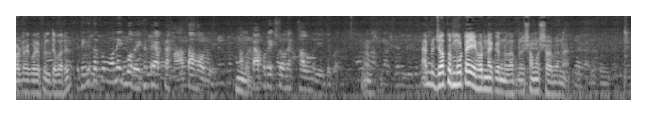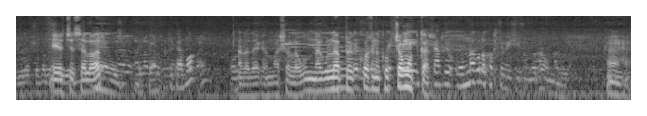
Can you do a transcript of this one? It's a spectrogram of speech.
অর্ডার করে ফেলতে পারেন। আচ্ছা। আপনি যত মোটাই হন না কেন আপনার সমস্যা হবে না। এই হচ্ছে সালোয়ার। আপনারা দেখেন উন্নাগুলো আপনার কোচনে খুব চমৎকার। সাথে সবচেয়ে বেশি সুন্দর হয় হ্যাঁ হ্যাঁ।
